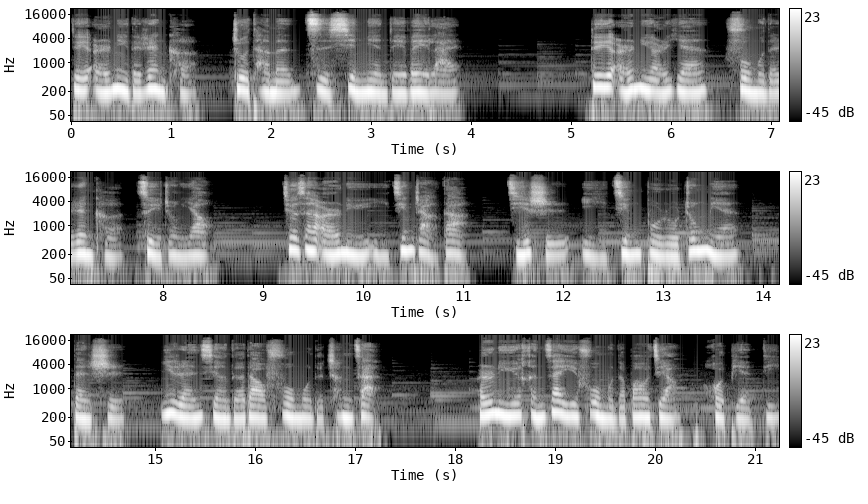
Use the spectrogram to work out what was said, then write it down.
对儿女的认可，助他们自信面对未来。对于儿女而言，父母的认可最重要。就算儿女已经长大，即使已经步入中年，但是依然想得到父母的称赞。儿女很在意父母的褒奖或贬低。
